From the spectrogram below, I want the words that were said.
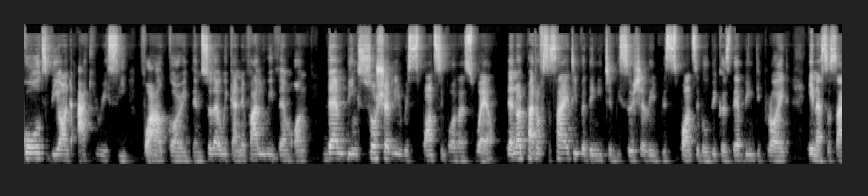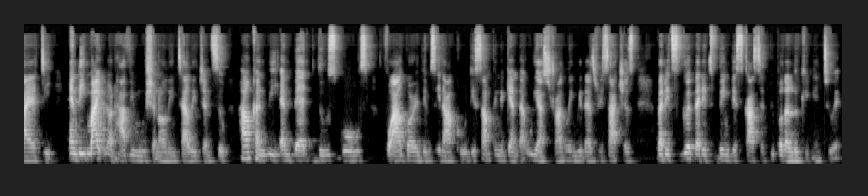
goals beyond accuracy for algorithms so that we can evaluate them on them being socially responsible as well. They're not part of society, but they need to be socially responsible because they're being deployed in a society and they might not have emotional intelligence. So, how can we embed those goals for algorithms in our code? Is something, again, that we are struggling with as researchers, but it's good that it's being discussed and people are looking into it.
